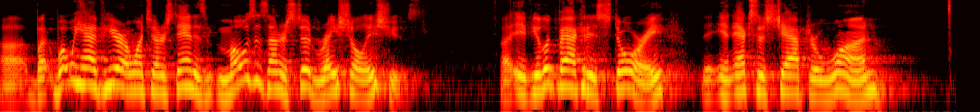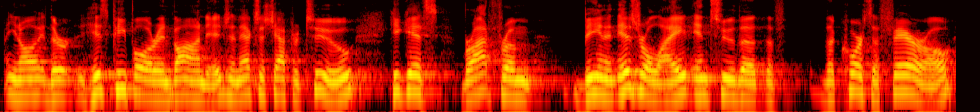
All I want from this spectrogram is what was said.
Uh, but what we have here, I want you to understand, is Moses understood racial issues. Uh, if you look back at his story in Exodus chapter 1, you know, his people are in bondage. In Exodus chapter 2, he gets brought from being an Israelite into the, the, the courts of Pharaoh.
